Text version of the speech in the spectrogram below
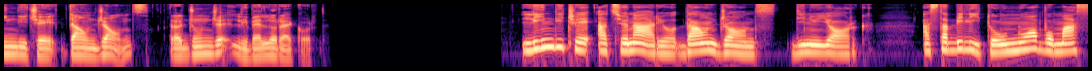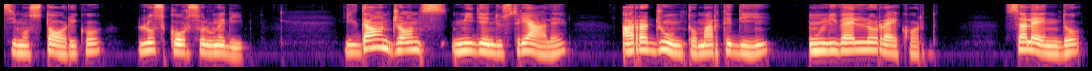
Indice Dow Jones raggiunge livello record. L'indice azionario Dow Jones di New York ha stabilito un nuovo massimo storico lo scorso lunedì. Il Dow Jones Media Industriale ha raggiunto martedì un livello record, salendo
